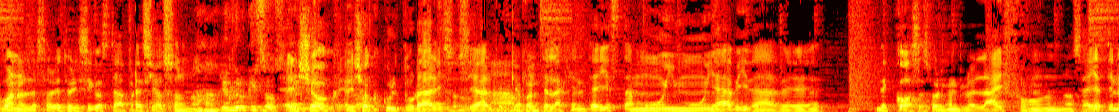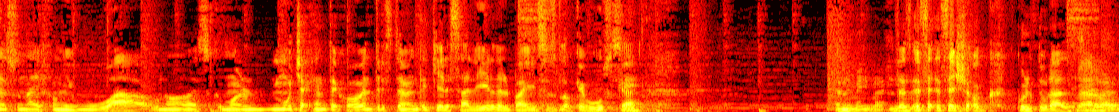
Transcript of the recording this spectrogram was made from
bueno, el desarrollo turístico está precioso, ¿no? Ajá. Yo creo que social. El shock, el shock cultural y social, Ah, porque aparte la gente ahí está muy, muy ávida de, de cosas, por ejemplo el iPhone, o sea, ya tienes un iPhone y wow, ¿no? Es como el- mucha gente joven tristemente quiere salir del país, es lo que busca. En- Me imagino. entonces, ese, ese shock cultural. Claro.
